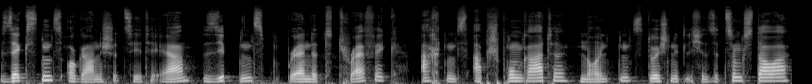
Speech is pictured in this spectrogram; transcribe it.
sechstens organische CTR, siebtens Branded Traffic, achtens Absprungrate, neuntens durchschnittliche Sitzungsdauer,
